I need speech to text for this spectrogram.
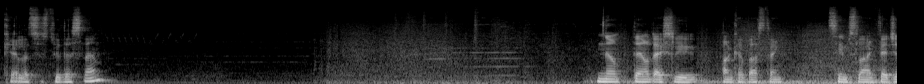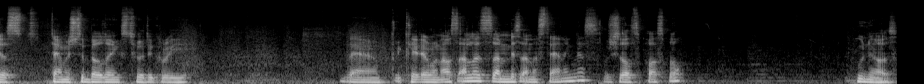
Okay, let's just do this then. No, they're not actually bunker busting. Seems like they just damage the buildings to a degree. They killed everyone else, unless I'm misunderstanding this, which is also possible. Who knows?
